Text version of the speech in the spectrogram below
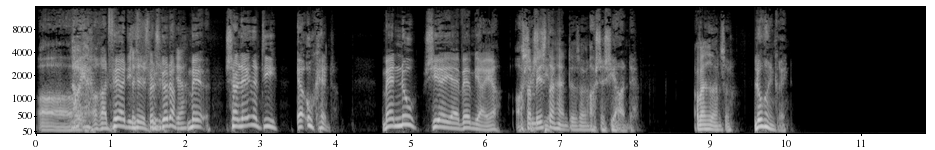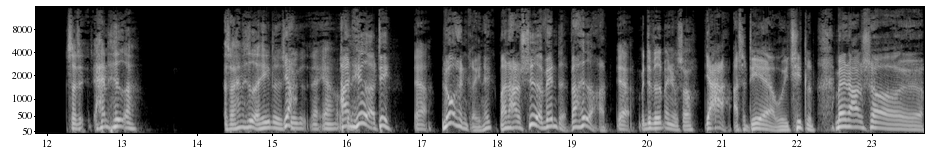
og, Nå ja, og retfærdighedsbeskytter, selvfølgelig, med, så længe de er ukendt. Men nu siger jeg, hvem jeg er. Og, Og så mister siger, han det så. Og så siger han det. Og hvad hedder han så? Lohengrin. Så det, han hedder... Altså, han hedder hele Ja. stykket? Ja, ja, okay. Han hedder det. Ja, Lohengrin, ikke? Man har jo siddet og ventet. Hvad hedder han? ja, men det ved man jo så. Ja, altså det er jo i titlen. Men altså... Øh,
